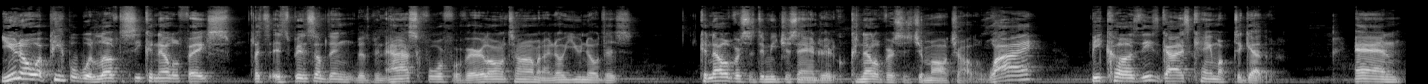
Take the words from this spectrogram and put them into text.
You know what people would love to see Canelo face? It's, it's been something that's been asked for for a very long time, and I know you know this. Canelo versus Demetrius Andrade, Canelo versus Jermall Charlo. Why? Because these guys came up together. And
